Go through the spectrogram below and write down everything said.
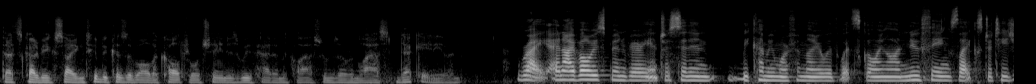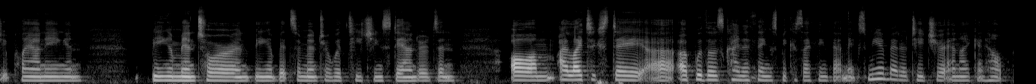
that's got to be exciting too because of all the cultural changes we've had in the classrooms over the last decade even. Right, and I've always been very interested in becoming more familiar with what's going on. New things like strategic planning and being a mentor and being a BTSA mentor with teaching standards. And um, I like to stay uh, up with those kind of things because I think that makes me a better teacher and I can help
